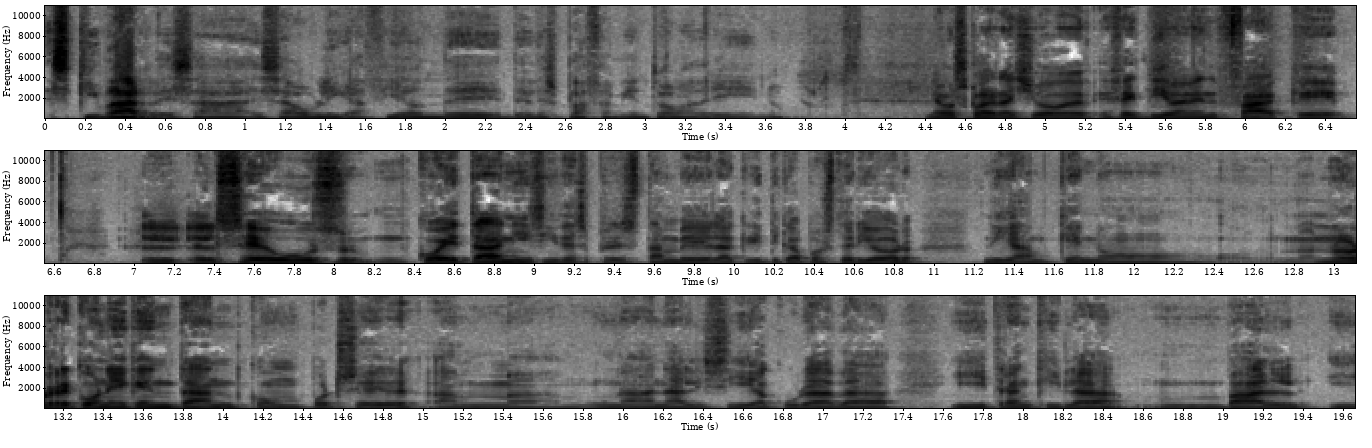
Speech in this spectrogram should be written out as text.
esquivar esa esa, obligación de, de desplazamiento a Madrid, no? Llavors, clar, això efectivament fa que els seus coetanis i després també la crítica posterior, diguem que no, no, no el reconeguen tant com pot ser amb, amb una anàlisi acurada i tranquil·la val i,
